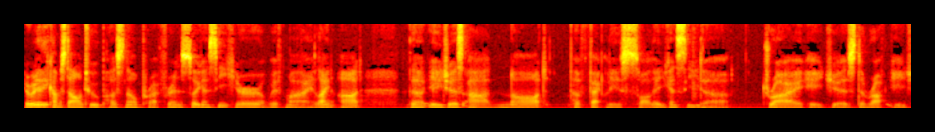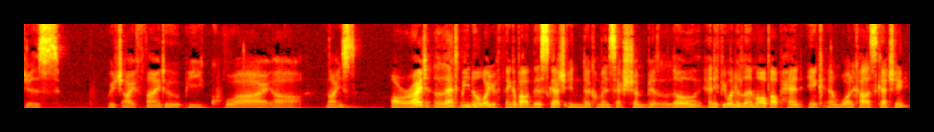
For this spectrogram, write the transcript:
It really comes down to personal preference. So you can see here with my line art, the edges are not perfectly solid. You can see the dry edges, the rough edges, which I find to be quite uh, nice. Alright, let me know what you think about this sketch in the comment section below. And if you want to learn more about pen, ink, and watercolor sketching,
